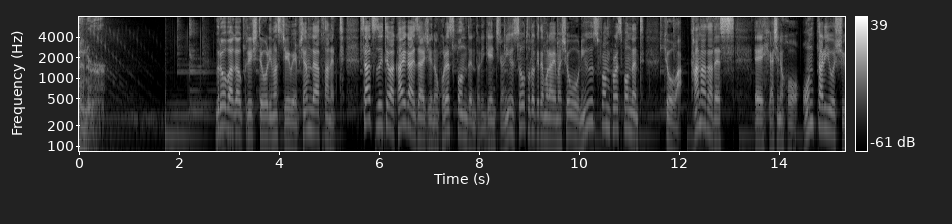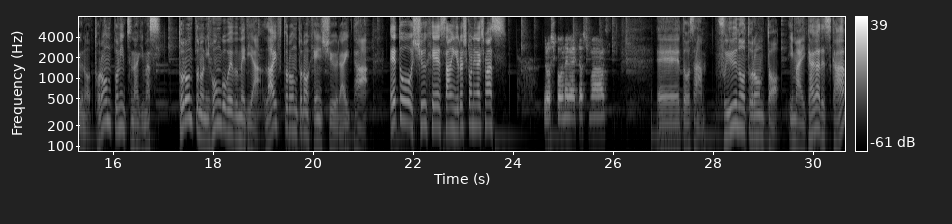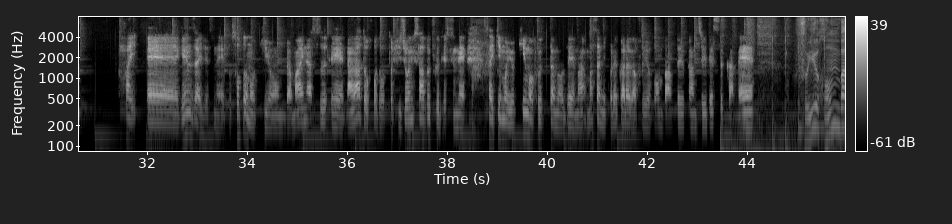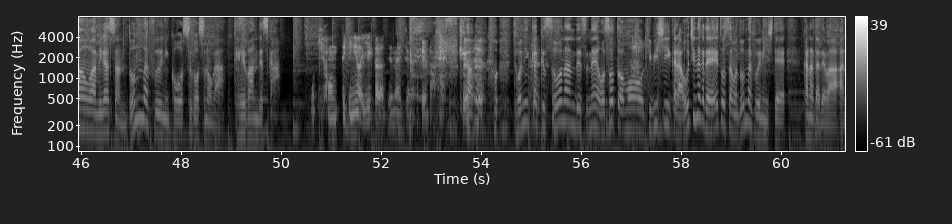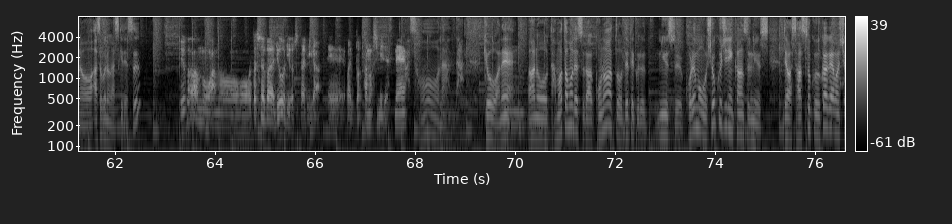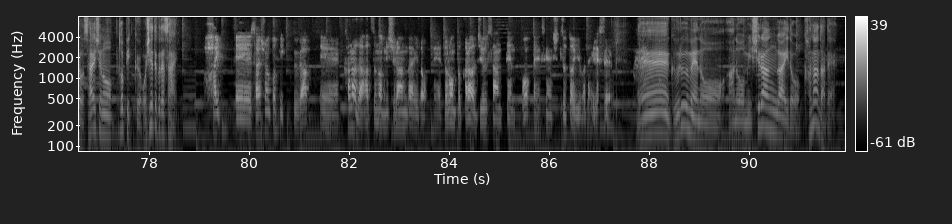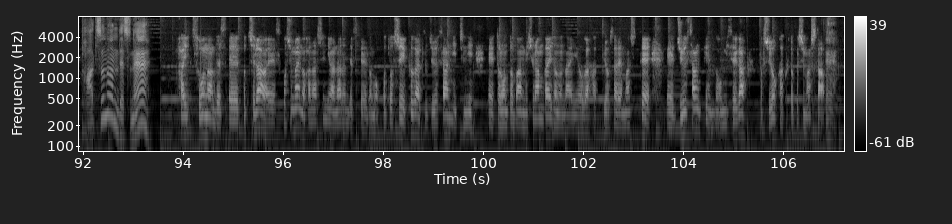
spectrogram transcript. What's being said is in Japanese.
Spinner. グローバーがお送りしております。J-Wave JAM THE PLANET さあ続いては海外在住のコレスポンデントに現地のニュースを届けてもらいましょう。 News from Correspondent 今日はカナダです、えー、東の方オンタリオ州のトロントにつなぎます。トロントの日本語ウェブメディアライフトロントの編集ライター。江藤修平さんよろしくお願いします。よろしくお願いいたします。えー、江藤さん、冬のトロント、今いかがですか？はい、えー、現在ですね、えっと、外の気温がマイナス、えー、7度ほどと非常に寒くですね、最近も雪も降ったので、ままさにこれからが冬本番という感じですかね。冬本番は皆さんどんな風にこう過ごすのが定番ですか？もう基本的には家から出ないというのがテーマです。とにかくそうなんですね。お外も厳しいから、お家の中で江藤さんはどんな風にしてカナダではあの遊ぶのが好きです？冬場はもうあの私の場合は料理をしたりが、えー、割と楽しみですね。そうなんだ。今日はね、うん、あのたまたまですがこの後出てくるニュースこれもお食事に関するニュースでは早速伺いましょう。最初のトピック教えてください。はい、えー、最初のトピックが、えー、カナダ初のミシュランガイド、えー、トロントからは13店舗、えー、選出という話題です。ねグルメのあのミシュランガイドカナダで初なんですね。はい、そうなんです。えー、こちら、えー、少し前の話にはなるんですけれども、今年9月13日に、えー、トロント版ミシュランガイドの内容が発表されまして、え13件のお店が星を獲得しました。えで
